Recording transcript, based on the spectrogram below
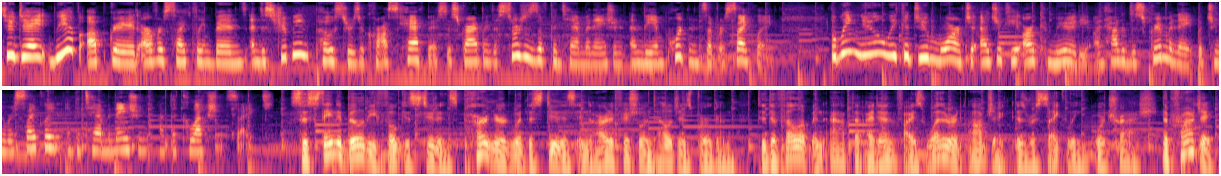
To date, we have upgraded our recycling bins and distributed posters across campus describing the sources of contamination and the importance of recycling. But we knew we could do more to educate our community on how to discriminate between recycling and contamination at the collection site. Sustainability focused students partnered with the students in the Artificial Intelligence program to develop an app that identifies whether an object is recycling or trash. The project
